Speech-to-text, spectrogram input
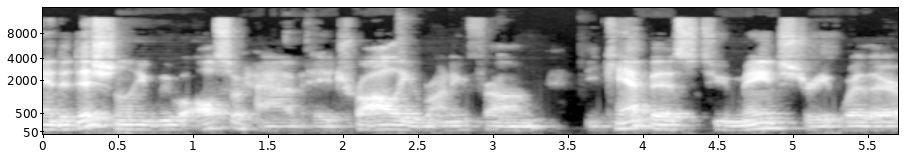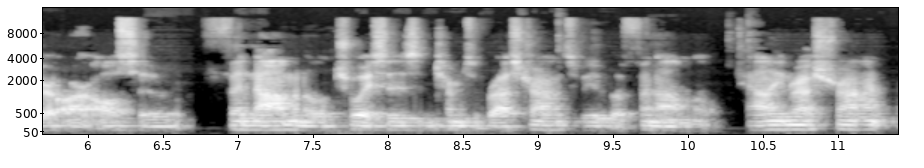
And additionally, we will also have a trolley running from the campus to Main Street, where there are also phenomenal choices in terms of restaurants. We have a phenomenal Italian restaurant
